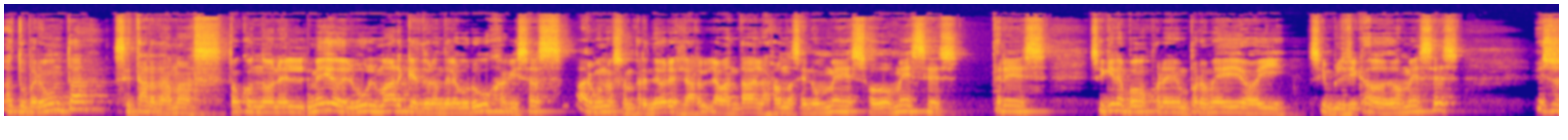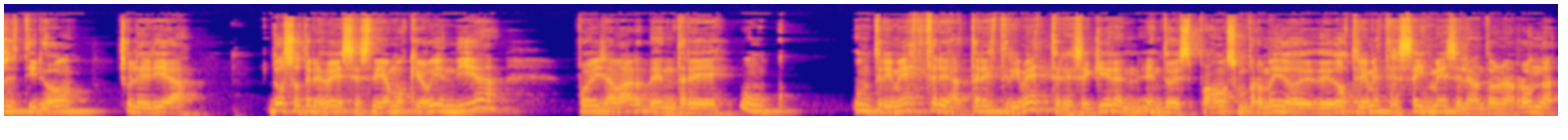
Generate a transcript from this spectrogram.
a tu pregunta, se tarda más. Cuando en el medio del bull market, durante la burbuja, quizás algunos emprendedores levantaban las rondas en un mes o dos meses, tres. Si quieren podemos poner un promedio ahí simplificado de dos meses. Eso se estiró, yo le diría, dos o tres veces. Digamos que hoy en día puede llamar de entre un, trimestre a tres trimestres, si quieren. Entonces pongamos un promedio de, de, dos trimestres, seis meses levantar una ronda.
